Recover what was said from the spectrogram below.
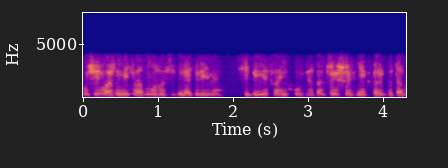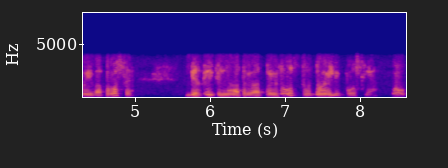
очень важно иметь возможность уделять время себе и своим хобби, а также решать некоторые бытовые вопросы без длительного отрыва от производства до или после. Ну,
